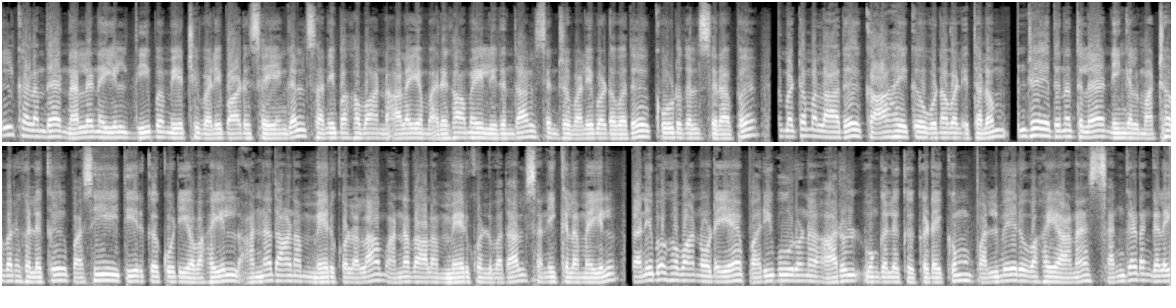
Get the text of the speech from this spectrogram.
எல் கலந்த நல்லெண்ணெயில் தீபம் ஏற்றி வழிபாடு செய்யுங்கள். சனி பகவான் ஆலயம் அருகாமையில் இருந்தால் சென்று வழிபடுவது கூடுதல் சிறப்பு. அது மட்டுமல்லாது காகைக்கு உணவளித்தலும். இன்றைய தினத்துல நீங்கள் மற்றவர்களுக்கு பசியை தீர்க்கக்கூடிய வகையில் அன்னதானம் மேற்கொள்ளலாம். அன்னதானம் மேற்கொள்வதால் சனிக்கிழமையில் சனி பகவானுடைய பரிபூரண அருள் உங்கள் உங்களுக்கு கிடைக்கும் பல்வேறு வகையான சங்கடங்களை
